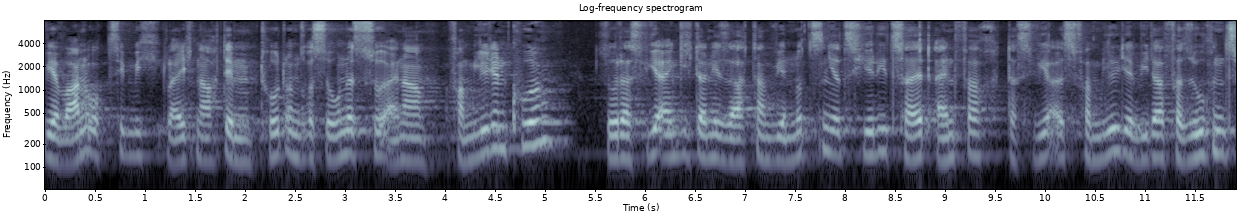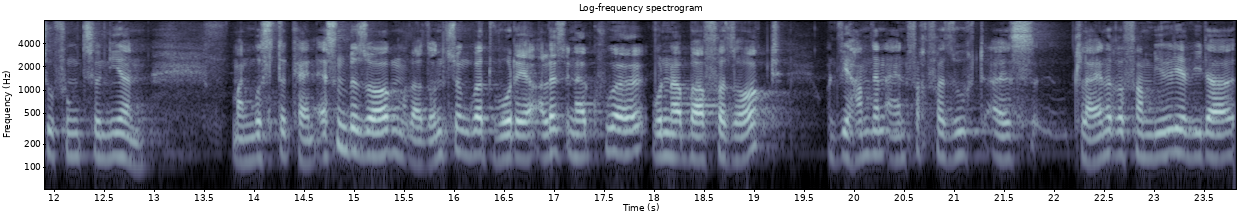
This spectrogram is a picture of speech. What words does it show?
Wir waren auch ziemlich gleich nach dem Tod unseres Sohnes zu einer Familienkur, so dass wir eigentlich dann gesagt haben, wir nutzen jetzt hier die Zeit einfach, dass wir als Familie wieder versuchen zu funktionieren. Man musste kein Essen besorgen oder sonst irgendwas, wurde ja alles in der Kur wunderbar versorgt. Und wir haben dann einfach versucht, als kleinere Familie wieder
